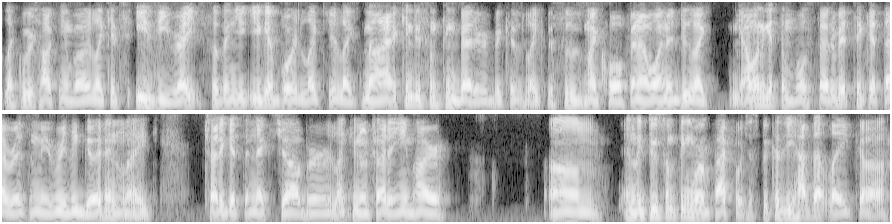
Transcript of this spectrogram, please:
like we were talking about, like it's easy, right? So then you, you get bored, like you're like, nah, I can do something better because like this is my co-op, and I want to do like I want to get the most out of it to get that resume really good and like try to get the next job or like you know try to aim higher, um, and like do something more impactful just because you have that like. uh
